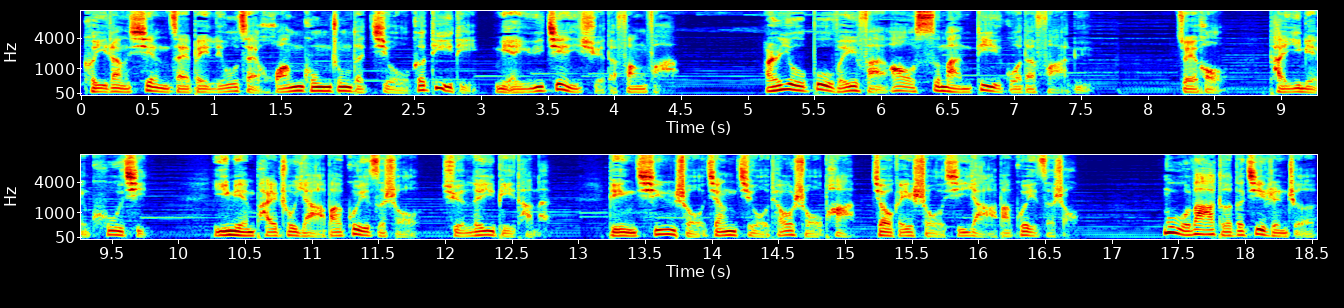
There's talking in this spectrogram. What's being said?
可以让现在被留在皇宫中的九个弟弟免于见血的方法。而又不违反奥斯曼帝国的法律。最后，他一面哭泣，一面派出哑巴刽子手去勒毙他们，并亲手将九条手帕交给首席哑巴刽子手。穆拉德的继任者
